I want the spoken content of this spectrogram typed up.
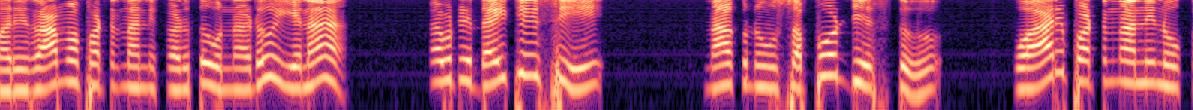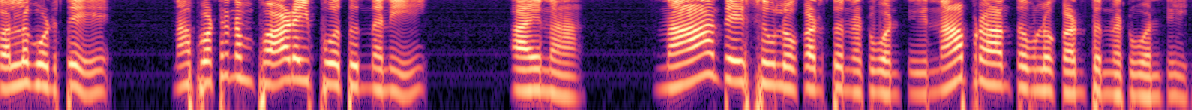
మరి రామ పట్టణాన్ని కడుతూ ఉన్నాడు ఈయన. కాబట్టి దయచేసి నాకు నువ్వు సపోర్ట్ చేస్తూ వారి పట్టణాన్ని నువ్వు కళ్ళగొడితే నా పట్టణం పాడైపోతుందని ఆయన నా దేశంలో కడుతున్నటువంటి నా ప్రాంతంలో కడుతున్నటువంటి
